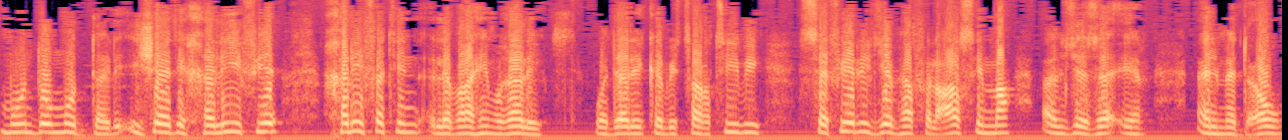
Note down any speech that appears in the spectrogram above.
منذ مدة لإيجاد خليفة, خليفة لإبراهيم غالي وذلك بترتيب سفير الجبهة في العاصمة الجزائر المدعو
